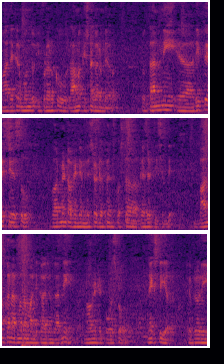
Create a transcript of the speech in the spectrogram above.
మా దగ్గర ముందు ఇప్పటి వరకు రామకృష్ణ గారు ఉండేవారు. సో దాన్ని రీప్లేస్ చేస్తూ government of India minister of defence కొత్త గెజెట్ తీసింది. భానుక నర్మదా మల్లికార్జున్ గారిని నామినేటెడ్ పోస్ట్లో next year February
